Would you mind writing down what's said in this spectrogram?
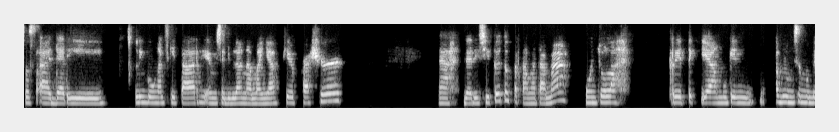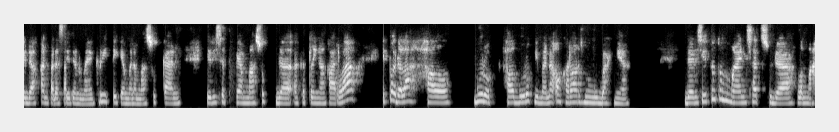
uh, dari lingkungan sekitar yang bisa dibilang namanya peer pressure. Nah, dari situ tuh pertama-tama muncullah kritik yang mungkin belum bisa membedakan pada saat itu namanya kritik yang mana masukan. Jadi setiap yang masuk ke telinga Carla itu adalah hal buruk, hal buruk di mana oh Carla harus mengubahnya. Dari situ tuh mindset sudah lemah,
